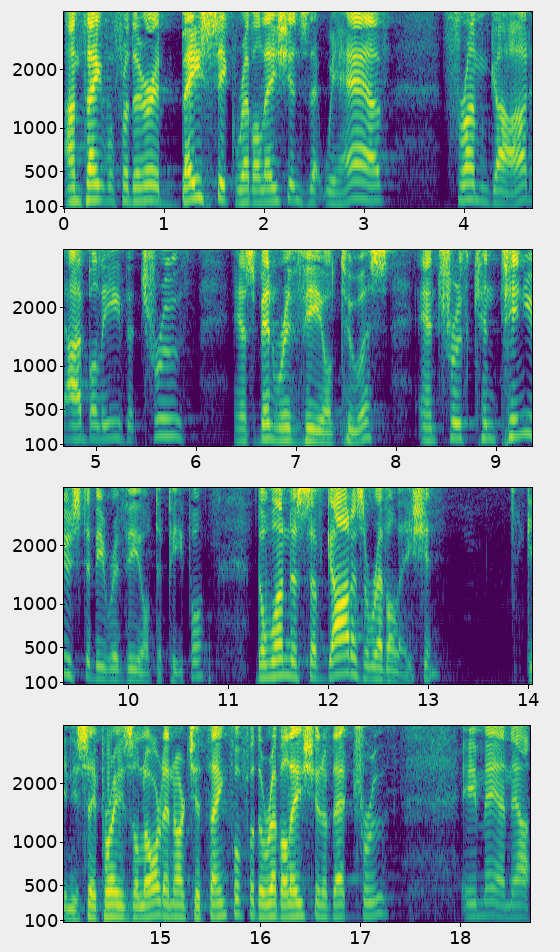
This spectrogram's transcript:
I'm thankful for the very basic revelations that we have from God. I believe that truth has been revealed to us, and truth continues to be revealed to people. The oneness of God is a revelation. Can you say, Praise the Lord? And aren't you thankful for the revelation of that truth? Amen. Now,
